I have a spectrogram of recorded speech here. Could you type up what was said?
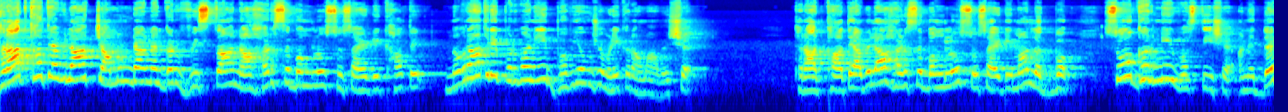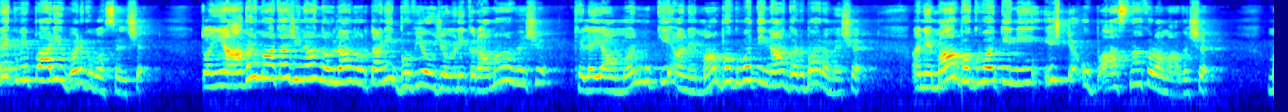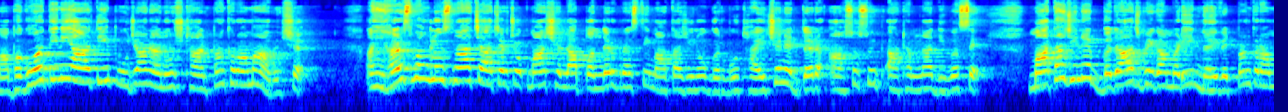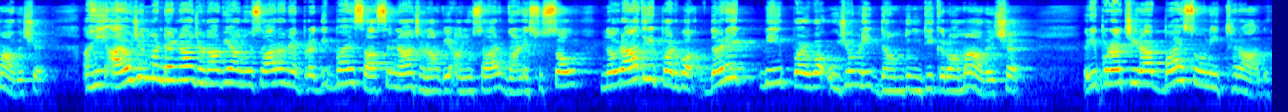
થરાદ ખાતે આવેલા ચામુંડાનગર વિસ્તારના હર્ષ બંગલો સોસાયટી ખાતે નવરાત્રિ પર્વની ભવ્ય ઉજવણી કરવામાં આવે છે. થરાદ ખાતે આવેલા હર્ષ બંગલો સોસાયટીમાં લગભગ સો ઘરની વસ્તી છે અને દરેક વેપારી વર્ગ વસેલ છે. તો અહીંયા આગળ માતાજીના નવલા નોરતાની ભવ્ય ઉજવણી કરવામાં આવે છે. ખેલૈયાઓ મન મૂકી અને મા ભગવતીના ગરબા રમે છે અને મા ભગવતીની ઇષ્ટ ઉપાસના કરવામાં આવે છે. મા ભગવતીની આરતી, પૂજાના અનુષ્ઠાન પણ કરવામાં આવે છે. અહીં હર્ષ બંગલોઝના ચાચર ચોકમાં છેલ્લા પંદર વર્ષથી માતાજીનો ગરબો થાય છે અને દર આસો સુદ આઠમના દિવસે માતાજીને બધા જ ભેગા મળી નૈવેદ્ય પણ કરવામાં આવે છે. અહીં આયોજન મંડળના જણાવ્યા અનુસાર અને પ્રદીપભાઈ શાસ્ત્રીના જણાવ્યા અનુસાર ગણેશ ઉત્સવ, નવરાત્રિ પર્વ દરેકની પર્વ ઉજવણી ધામધૂમથી કરવામાં આવે છે. રિપોર્ટર ચિરાગભાઈ સોની થરાદ.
